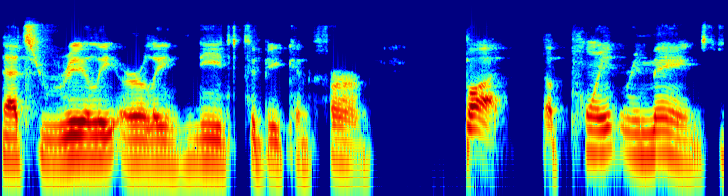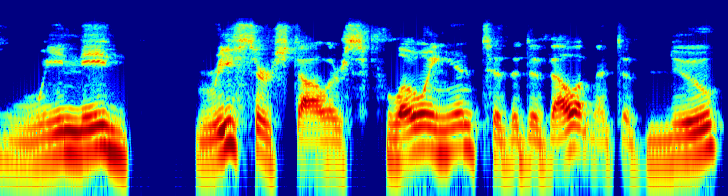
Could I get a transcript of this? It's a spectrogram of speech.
That's really early, needs to be confirmed. But the point remains we need research dollars flowing into the development of new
